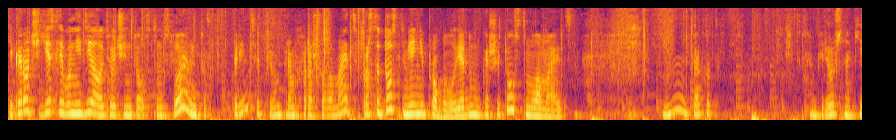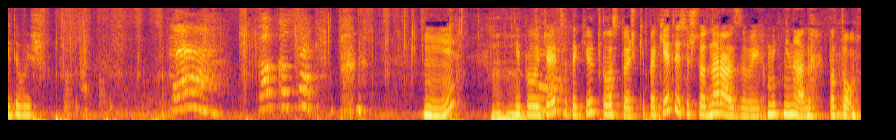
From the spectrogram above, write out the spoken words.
И, короче, если его не делать очень толстым слоем, то, в принципе, он прям хорошо ломается. Просто толстым я не пробовала. Я думаю, конечно, и толстым ломается. Ну, вот так вот. Берешь, накидываешь. И, и получаются такие вот пласточки. Пакеты, если что, одноразовые, их мыть не надо потом.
